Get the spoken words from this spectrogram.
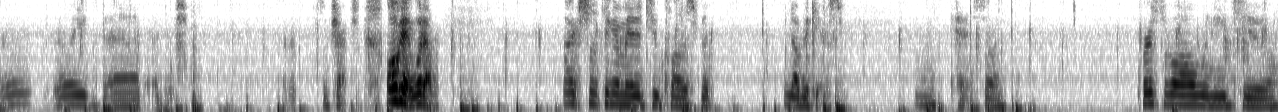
eight. Really, really bad addition. Subtraction. Okay, whatever. I actually think I made it too close, but nobody cares. Okay, so first of all, we need to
